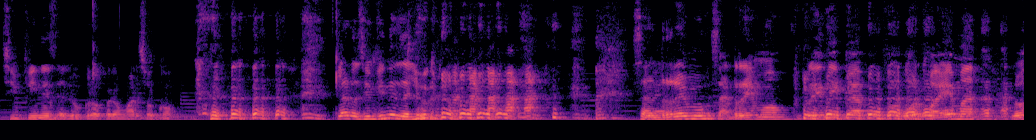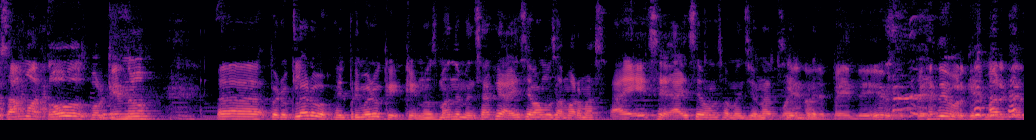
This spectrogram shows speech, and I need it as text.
Sin fines de lucro, pero Marzoco. Claro, sin fines de lucro. San Remo. San Remo, Reneca, por favor, Faema. Los amo a todos, ¿por qué no? Ah, pero claro, el primero que, que nos mande mensaje, a ese vamos a amar más. A ese, a ese vamos a mencionar Bueno, siempre. depende, ¿eh? depende porque hay marcas.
